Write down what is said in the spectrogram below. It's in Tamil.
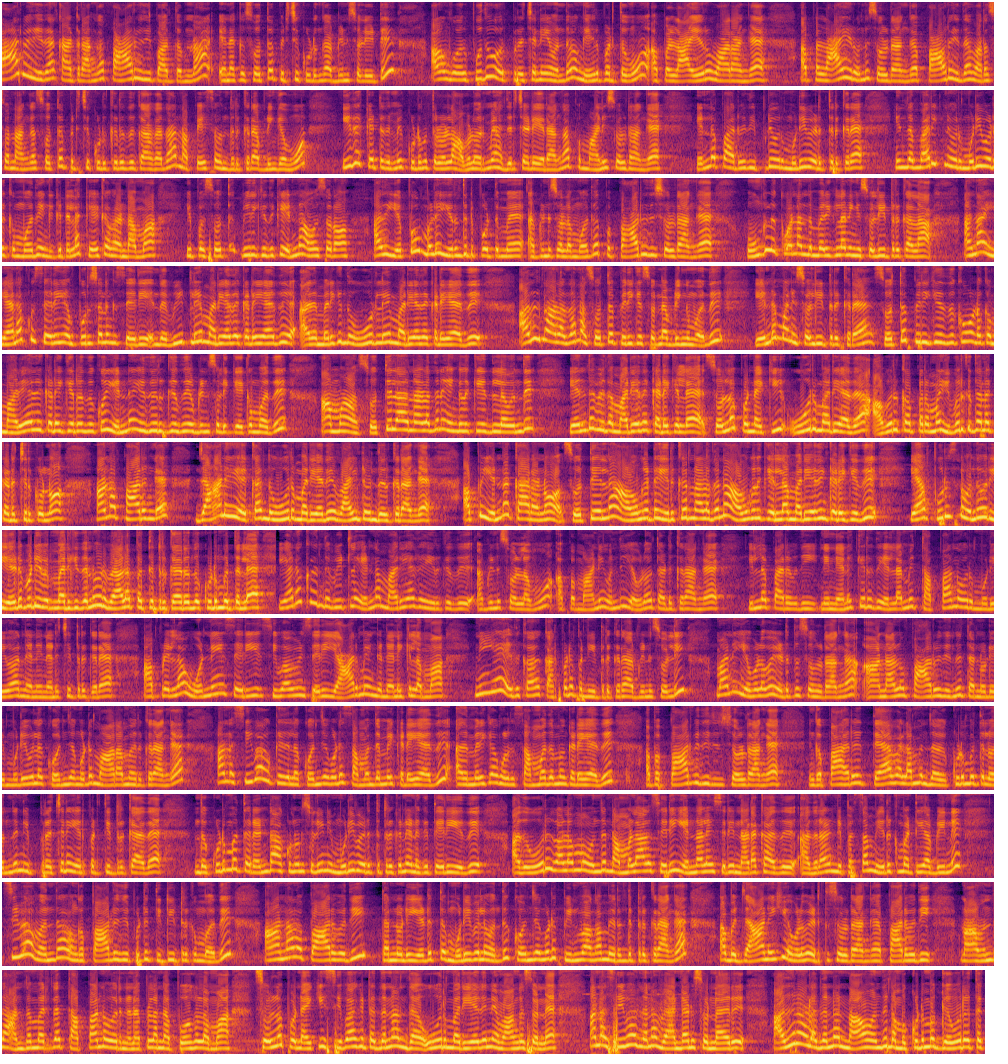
பார்வதி தான் காட்டுறாங்க. பார்வதி பார்த்தோம்னா எனக்கு சொத்தை பிரித்து கொடுங்க அப்படின்னு சொல்லிட்டு அவங்க ஒரு புது ஒரு பிரச்சனையை வந்து அவங்க ஏற்படுத்தவும் அப்போ லாயரும் வராங்க. அப்போ லாயர் வந்து சொல்கிறாங்க பார்வதி தான் வர சொன்னாங்க சொத்தை பிரித்து கொடுக்கறதுக்காக தான் நான் பேச வந்திருக்கிறேன் அப்படிங்கவும் இதை கேட்டதுமே குடும்பத்தில் உள்ள அவ்வளோருமே அதிர்ச்சி அடைகிறாங்க அப்போ மணி சொல்கிறாங்க என்ன பார்வதி இப்படி ஒரு முடிவு எடுத்திருக்கிற? இந்த மாதிரி நீ ஒரு முடிவு எடுக்கும் போது எங்ககிட்டலாம் கேட்க வேண்டாமா? இப்போ சொத்தை பிரிக்கிறதுக்கு என்ன அவசரம்? அது எப்பவும் போல இருந்துட்டு போட்டுமே அப்படின்னு சொல்லும் போது அப்போ பார்வதி சொல்கிறாங்க உங்களுக்கு வேணா அந்த மாதிரிலாம் நீங்கள் சொல்லிட்டு இருக்கலாம். ஆனால் எனக்கும் சரி என் புருஷனுக்கு சரி இந்த வீட்லேயே மரியாதை கிடையாது அதே மாதிரி இந்த ஊர்லேயே மரியாதை கிடையாது. அதனால தான் நான் சொத்தை பிரிக்க சொன்னேன் அப்படிங்கும்போது என்னம்மா நீ சொல்லிட்டு இருக்கிற? சொத்தை பிரிக்கிறதுக்கும் உனக்கு மரியாதை கிடைக்கிறதுக்கும் என்ன இது இருக்குது அப்படின்னு சொல்லி கேட்கும்போது ஆமாம் சொத்து இல்லாதனால தானே எங்களுக்கு இதில் வந்து எந்த வித மரியாதை கிடைக்கல. சொல்ல பொண்ணைக்கு ஊர் மரியாதை அவருக்கு அப்புறமா இவருக்கு தானே கிடைச்சிருக்கணும். ஆனால் பாருங்க ஜானகி அக்கா அந்த ஊர் மரியாதையை வாங்கிட்டு வந்திருக்கிறாங்க. அப்போ என்ன காரணம்? சொத்து எல்லாம் அவங்ககிட்ட இருக்கிறனால தானே அவங்களுக்கு எல்லா மரியாதையும் கிடைக்குது. என் புருஷன் வந்து ஒரு எடுபடி மாதிரிக்கு தானே ஒரு வேலை பார்த்துட்டு இருக்காரு இந்த குடும்பத்தில். எனக்கும் இந்த வீட்டில் என்ன மரியாதை இருக்குது அப்படின்னு சொல்லவும் அப்போ மணி வந்து எவ்வளோ தடுக்கிறாங்க? இல்லை பார்வதி நீ நினைக்கிறது எல்லாமே தப்பான ஒரு முடிவாக நினை நினச்சிட்டு இருக்கிற. அப்படிலாம் ஒன்றையும் சரி சிவாவையும் சரி யாருமே இங்கே நினைக்கலம்மா. நீ ஏன் எதுக்காக கற்பனை பண்ணிட்டு இருக்கிற அப்படின்னு சொல்லி மணி எவ்வளவோ எடுத்து சொல்கிறாங்க ஆனாலும் பார்வதி வந்து தன்னுடைய முடிவில் கொஞ்சம் கூட மாறாமல் இருக்கிறாங்க. ஆனால் சிவாவுக்கு இதில் கொஞ்சம் கூட சம்மந்தமே கிடையாது. அது மாதிரிக்கு அவங்களுக்கு சம்மதமும் கிடையாது. அப்போ பார்வதி சொல்கிறாங்க இங்கே பாரு தேவையில்லாமல் இந்த குடும்பத்தில் வந்து நீ பிரச்சனை ஏற்படுத்திட்டு இருக்காத இந்த குடும்பத்தை ரெண்டாக்கணும்னு சொல்லி நீ முடிவு எடுத்துட்டு இருக்குன்னு எனக்கு தெரியுது. அது ஒரு காலமும் வந்து நம்மளால சரி என்னாலையும் சரி நடக்காது. அதனால நீ பேசாம இருக்க மாட்டியா அப்படின்னு சிவா வந்து அவங்க பார்வதி போட்டு திட்டிட்டு இருக்கும்போது ஆனாலும் பார்வதி தன்னுடைய எடுத்த முடிவில் வந்து கொஞ்சம் கூட பின்வாங்காமல் இருந்துட்டு இருக்கிறாங்க அப்போ ஜானகி எவ்வளவோ எடுத்து சொல்கிறாங்க பார்வதி நான் வந்து அந்த மாதிரிலாம் தப்பான ஒரு நினப்பில் நான் போகலாமா? சொல்ல போனாக்கி சிவா கிட்ட தானே அந்த ஊர் மரியாதை நான் வாங்க சொன்னேன். ஆனால் சிவா தானே வேண்டான்னு சொன்னார். அதனால தானே நான் வந்து நம்ம குடும்ப கௌரவத்தை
